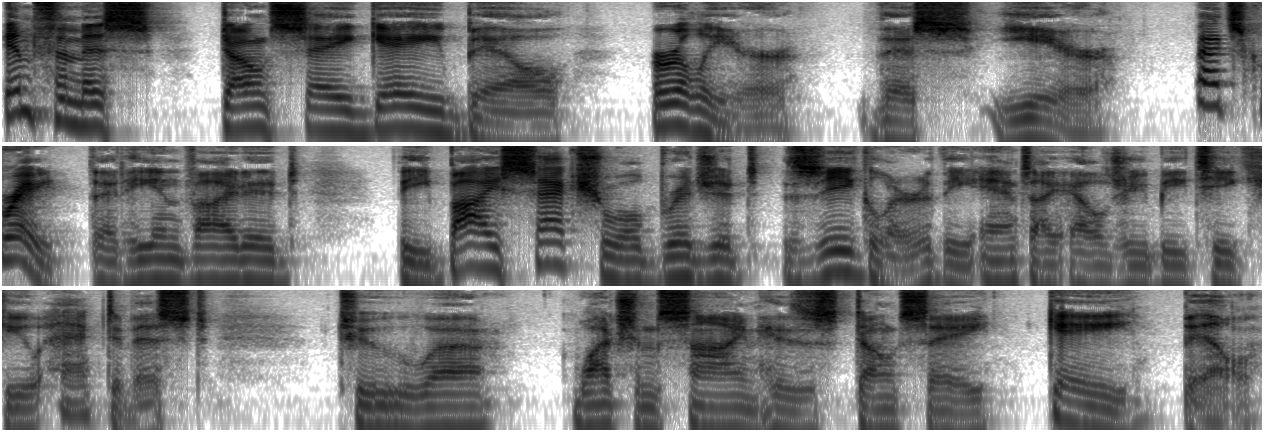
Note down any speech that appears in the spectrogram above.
infamous Don't Say Gay bill earlier this year. That's great that he invited the bisexual Bridget Ziegler, the anti LGBTQ activist, to uh, watch him sign his Don't Say Gay bill.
